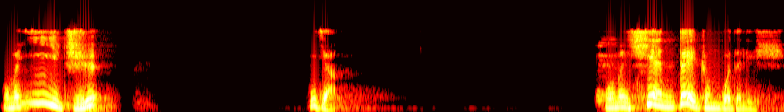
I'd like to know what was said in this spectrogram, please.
我们一直不讲。”我们现代中国的历史，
